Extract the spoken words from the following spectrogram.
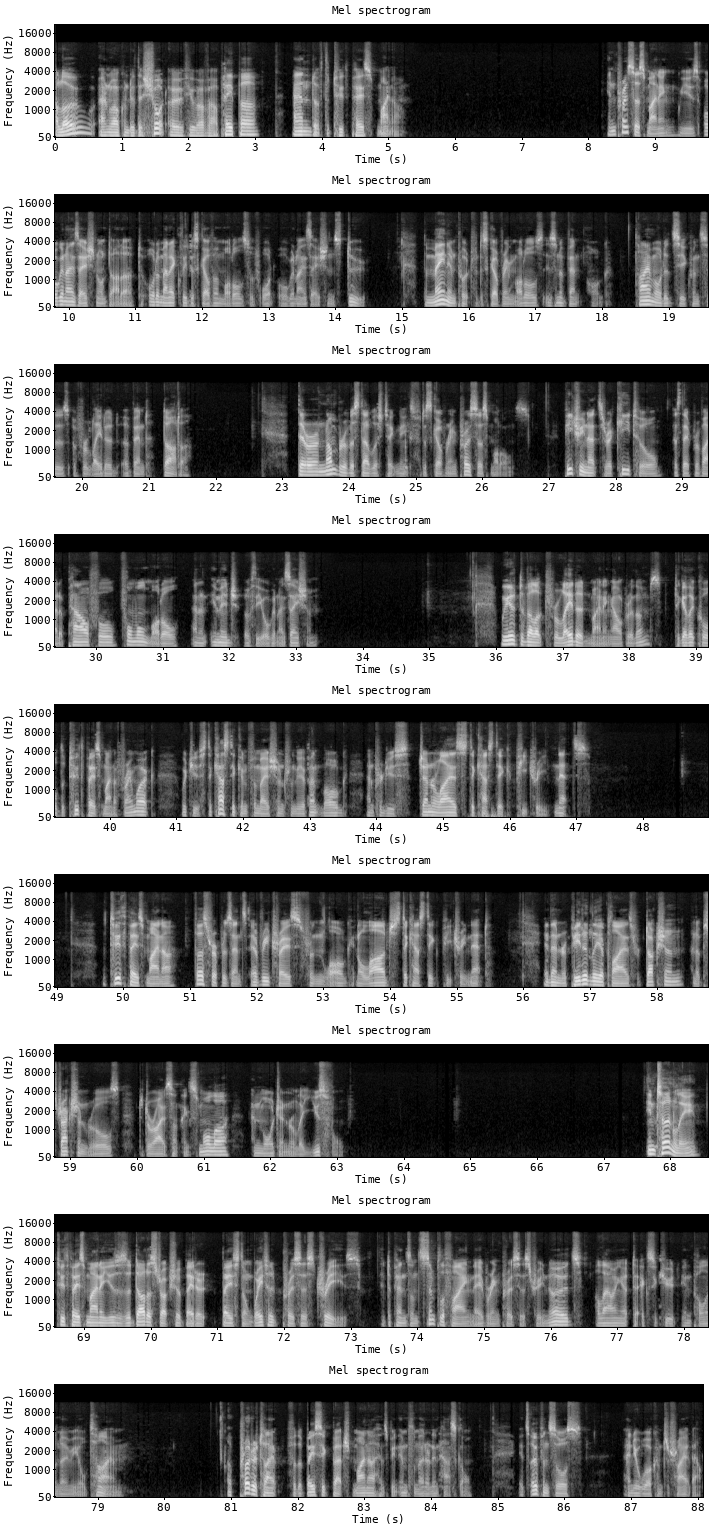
Hello and welcome to this short overview of our paper and of the toothpaste miner. In process mining, we use organizational data to automatically discover models of what organizations do. The main input for discovering models is an event log, time-ordered sequences of related event data. There are a number of established techniques for discovering process models. Petri nets are a key tool as they provide a powerful, formal model and an image of the organization. We have developed related mining algorithms, together called the Toothpaste Miner Framework, which use stochastic information from the event log and produce generalized stochastic Petri nets. The toothpaste miner first represents every trace from the log in a large stochastic Petri net. It then repeatedly applies reduction and abstraction rules to derive something smaller and more generally useful. Internally, Toothpaste Miner uses a data structure based on weighted process trees. It depends on simplifying neighboring process tree nodes, allowing it to execute in polynomial time. A prototype for the basic batched miner has been implemented in Haskell. It's open source, and you're welcome to try it out.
